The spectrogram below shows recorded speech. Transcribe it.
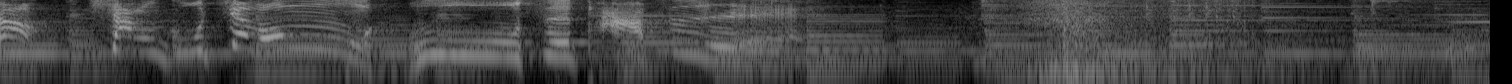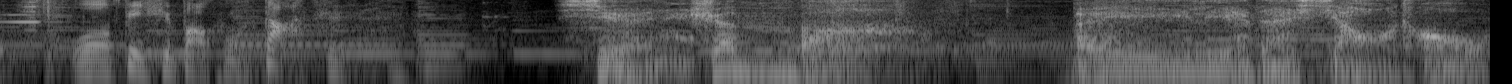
上上古之龙乌斯塔兹，我必须保护大自然。现身吧，卑劣的小偷！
